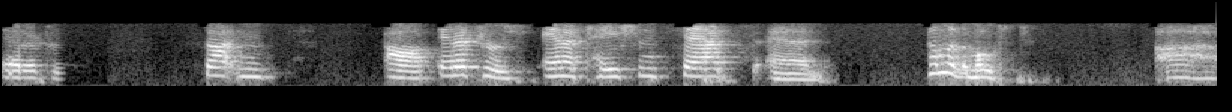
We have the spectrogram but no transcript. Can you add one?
editors gotten uh, editors annotation sets and some of the most uh,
